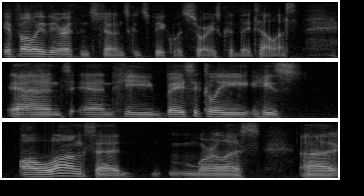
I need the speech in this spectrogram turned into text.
If only the earth and stones could speak what stories could they tell us? And and he basically he's all along said more or less uh,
